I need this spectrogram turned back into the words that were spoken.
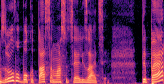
З другого боку, та сама соціалізація. Тепер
